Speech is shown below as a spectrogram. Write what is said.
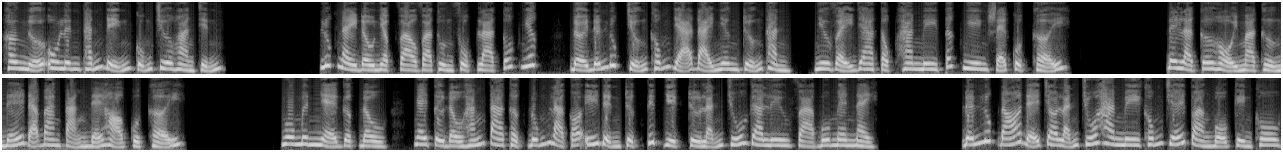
hơn nữa u linh thánh điển cũng chưa hoàn chỉnh. Lúc này đầu nhập vào và thuần phục là tốt nhất, đợi đến lúc trưởng khống giả đại nhân trưởng thành, như vậy gia tộc han mi tất nhiên sẽ cuộc khởi. Đây là cơ hội mà thượng đế đã ban tặng để họ cuộc khởi. Ngô minh nhẹ gật đầu, ngay từ đầu hắn ta thật đúng là có ý định trực tiếp diệt trừ lãnh chúa galil và bomen này đến lúc đó để cho lãnh chúa han mi khống chế toàn bộ kiền khô,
